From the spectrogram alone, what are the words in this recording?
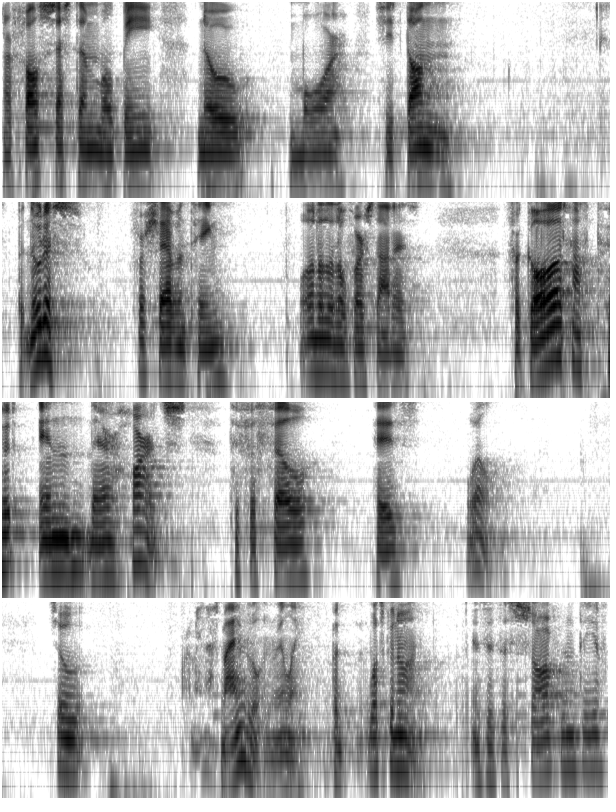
her false system will be no more. She's done. But notice verse 17. What a little verse that is. For God hath put in their hearts to fulfill his will. So, I mean, that's mind blowing, really. But what's going on? Is the sovereignty of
